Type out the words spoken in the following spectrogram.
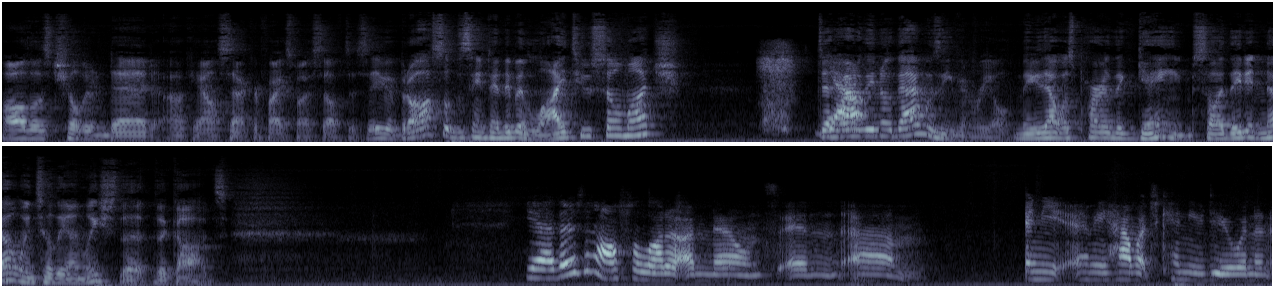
all those children dead. Okay, I'll sacrifice myself to save it." But also at the same time, they've been lied to so much. That Yeah. How do they know that was even real? Maybe that was part of the game, so they didn't know until they unleashed the the gods. yeah there's an awful lot of unknowns and um and you, i mean how much can you do in an,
